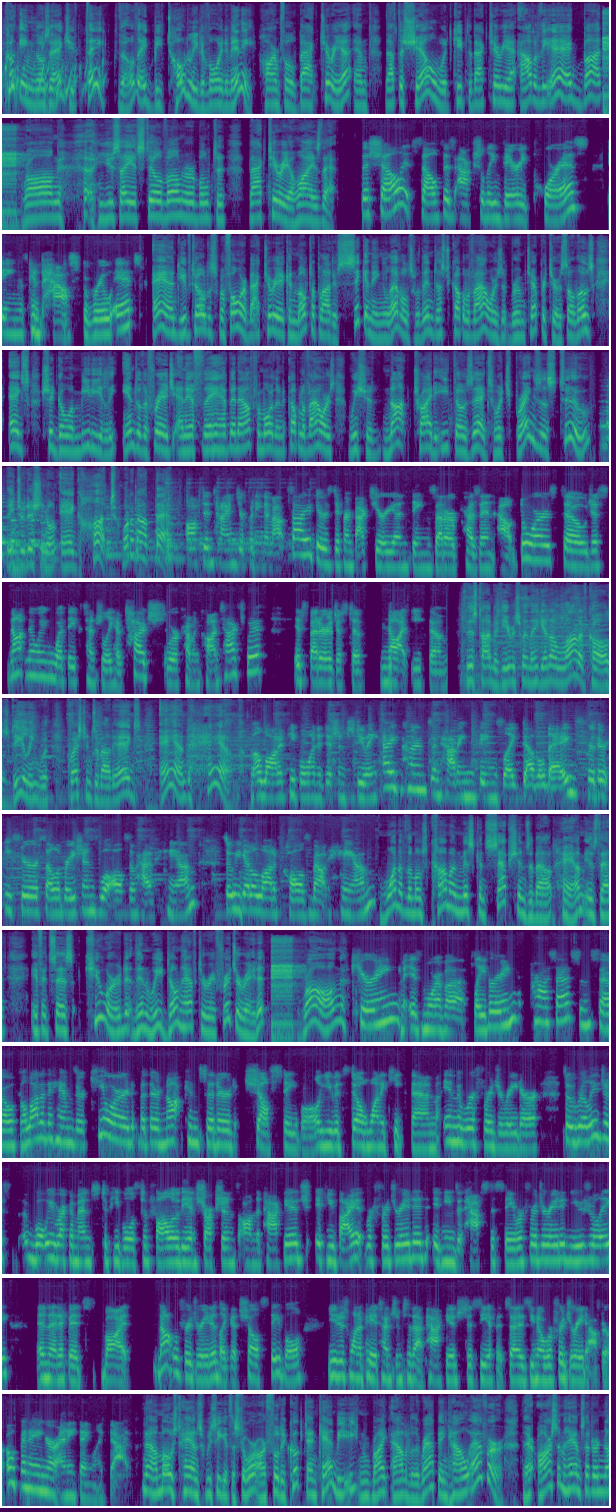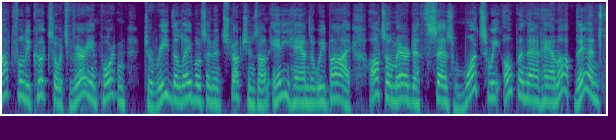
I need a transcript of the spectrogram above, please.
cooking those eggs, you'd think, though, they'd be totally devoid of any harmful bacteria and that the shell would keep the bacteria out of the egg, but wrong. you say it's still vulnerable to bacteria. Why is that? The shell itself is actually very porous. Things can pass through it. And you've told us before, bacteria can multiply to sickening levels within just a couple of hours at room temperature. So those eggs should go immediately into the fridge. And if they have been out for more than a couple of hours, we should not try to eat those eggs, which brings us to the traditional egg hunt. What about that? Oftentimes you're putting them outside. There's different bacteria and things that are present outdoors. So just not knowing what they potentially have touched or come in contact with it's better just to not eat them. This time of year is when they get a lot of calls dealing with questions about eggs and ham. A lot of people, in addition to doing egg hunts and having things like deviled eggs for their Easter celebrations, will also have ham. So we get a lot of calls about ham. One of the most common misconceptions about ham is that if it says cured, then we don't have to refrigerate it. Wrong. Curing is more of a flavoring process. And so a lot of the hams are cured, but they're not considered shelf stable. You would still want to keep them in the refrigerator. So really just what we recommend to people is to follow the instructions on the package. If you buy it refrigerated, it means it has to stay refrigerated usually. And then if it's bought not refrigerated, like it's shelf stable, you just want to pay attention to that package to see if it says, you know, refrigerate after opening or anything like that. Now, most hams we see at the store are fully cooked and can be eaten right out of the wrapping. However, there are some hams that are not fully cooked, so it's very important to read the labels and instructions on any ham that we buy. Also, Meredith says once we open that ham up, then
